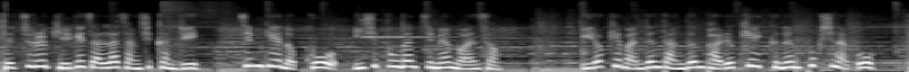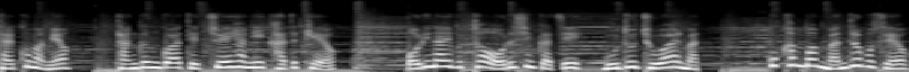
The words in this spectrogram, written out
대추를 길게 잘라 장식한 뒤 찜기에 넣고 20분간 찌면 완성. 이렇게 만든 당근 발효 케이크는 폭신하고 달콤하며 당근과 대추의 향이 가득해요. 어린아이부터 어르신까지 모두 좋아할 맛. 꼭 한번 만들어 보세요.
